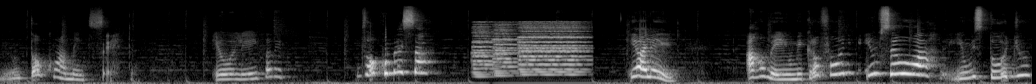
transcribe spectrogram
Não tô com a mente certa. Eu olhei e falei, vou começar. E olha aí, arrumei um microfone e um celular e um estúdio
